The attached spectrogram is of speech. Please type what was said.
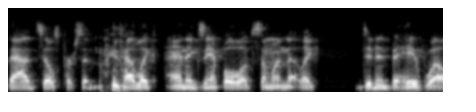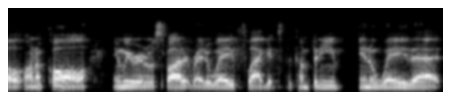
bad salesperson, we've had like an example of someone that like didn't behave well on a call and we were able to spot it right away, flag it to the company in a way that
